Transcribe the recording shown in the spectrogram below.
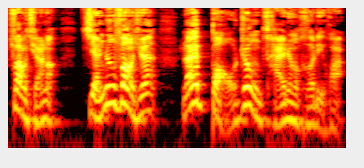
放权了，简政放权来保证财政合理化。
